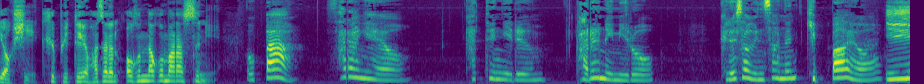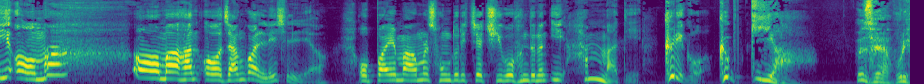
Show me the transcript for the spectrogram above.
역시 큐피트의 화살은 어긋나고 말았으니 오빠, 사랑해요. 같은 이름, 다른 의미로. 그래서 은서는 기뻐요. 이 어마 어마한 어장관리 실력. 오빠의 마음을 송두리째 쥐고 흔드는 이 한마디. 그리고 급기야. 은서야, 우리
